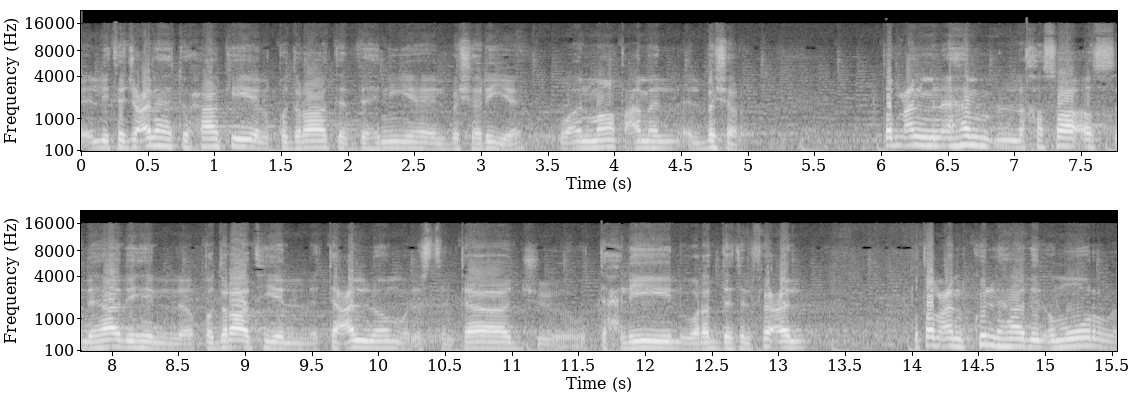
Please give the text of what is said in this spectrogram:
لتجعلها تحاكي القدرات الذهنية البشرية وأنماط عمل البشر. طبعا من أهم الخصائص لهذه القدرات هي التعلم والاستنتاج والتحليل وردة الفعل. وطبعا كل هذه الأمور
